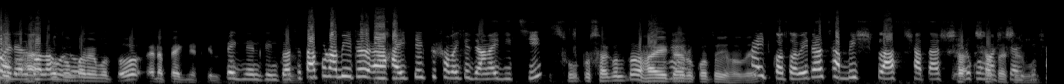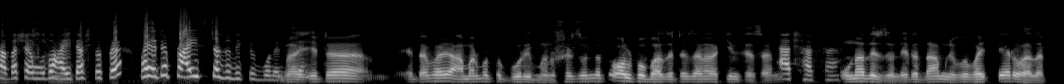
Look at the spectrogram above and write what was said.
adult হ্যাঁ, বলা হলো। প্রথমবারের মতো এটা প্রেগনেন্ট কিন্তু। প্রেগনেন্ট কিন্তু। আচ্ছা তারপর আমি এটা হাইটটা একটু সবাইকে জানাই দিচ্ছি। ছোট ছাগল তো হাইট হ্যাঁ। আরও কতই হবে? হাইট কত হবে? এটা 26 প্লাস 27 সা- এরকম আসছে 27 আর এর মতো। 27 এর মতো হাইট আসতেছে। ভাই এটা প্রাইসটা যদি একটু বলে দিতেন। ভাই এটা এটা ভাই আমার মতো গরিব মানুষের জন্য তো অল্প বাজেটে যারা কিনতে চান আচ্ছা আচ্ছা। ওনাদের জন্য। এটা দাম নেব ভাই তেরো হাজার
